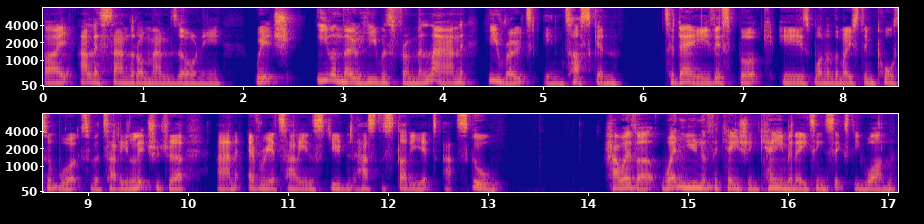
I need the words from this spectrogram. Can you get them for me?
by Alessandro Manzoni, which, even though he was from Milan, he wrote in Tuscan. Today, this book is one of the most important works of Italian literature, and every Italian student has to study it at school. However, when unification came in 1861,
